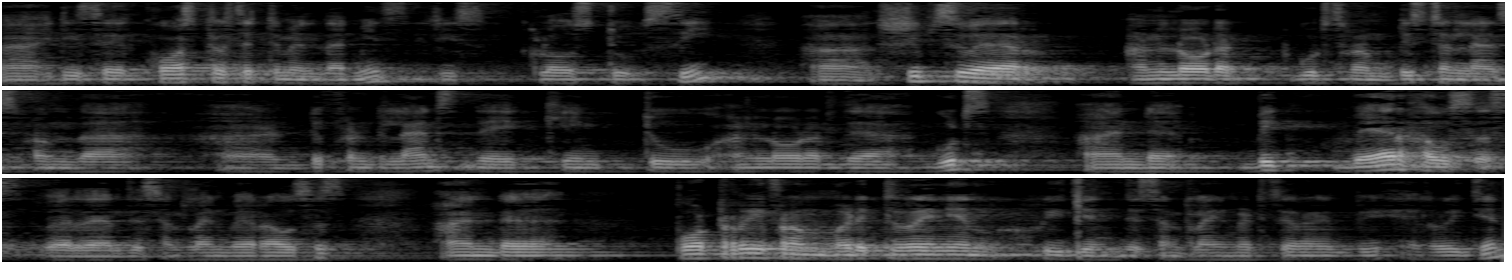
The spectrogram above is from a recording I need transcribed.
Uh, it is a coastal settlement. That means it is close to sea. Uh, ships were unloaded goods from distant lands from the uh, different lands. They came to unload their goods and uh, big warehouses were there. Just underline warehouses and uh, pottery from Mediterranean region, the central Mediterranean region,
